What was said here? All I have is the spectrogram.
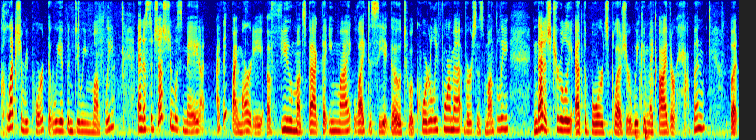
collection report that we have been doing monthly. And a suggestion was made, I- think by Marty, a few months back, that you might like to see it go to a quarterly format versus monthly. And that is truly at the board's pleasure. We can make either happen. But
